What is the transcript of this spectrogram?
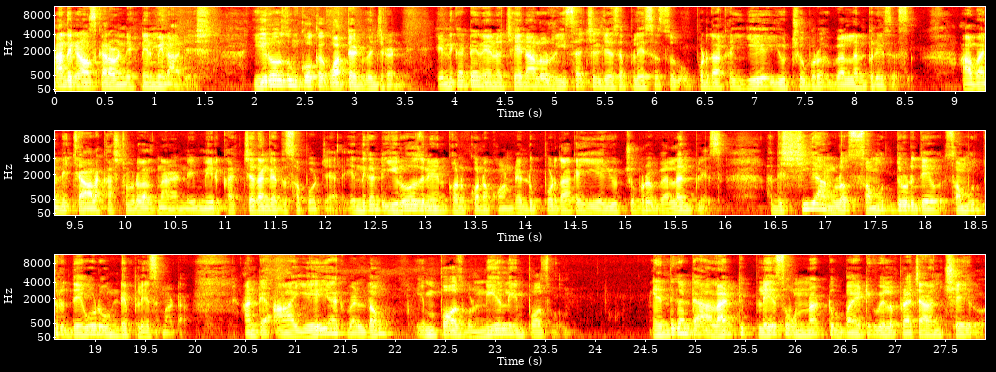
అందుకే నమస్కారం అండి. నేను మీ రాజేష్. ఈరోజు ఇంకొక కొత్త అడ్వెంచర్ అండి. ఎందుకంటే నేను చైనాలో రీసెర్చ్లు చేసే ప్లేసెస్ ఇప్పుడు దాకా ఏ యూట్యూబర్ వెళ్ళని ప్లేసెస్ అవన్నీ చాలా కష్టపడి వెళ్తున్నానండి. మీరు ఖచ్చితంగా అయితే సపోర్ట్ చేయాలి. ఎందుకంటే ఈరోజు నేను కనుక్కున్న కాంటెంట్ ఇప్పుడు దాకా ఏ యూట్యూబర్ వెళ్ళని ప్లేస్ అది షియాంగ్లో సముద్రుడు దేవు సముద్ర దేవుడు ఉండే ప్లేస్ అన్నమాట. అంటే ఆ ఏరియాకి వెళ్ళడం ఇంపాసిబుల్ నియర్లీ ఇంపాసిబుల్ ఎందుకంటే అలాంటి ప్లేస్ ఉన్నట్టు బయటికి వెళ్ళి ప్రచారం చేయరు.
